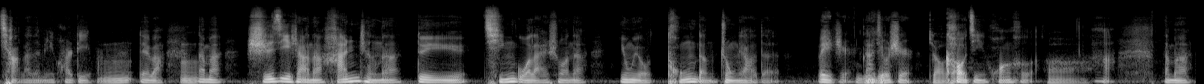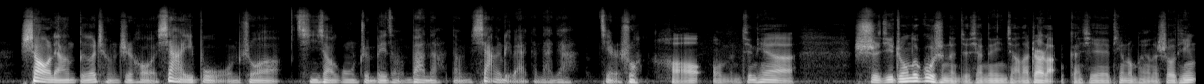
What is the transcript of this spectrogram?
抢了那么一块地方，嗯对吧？嗯那么实际上呢，韩城呢对于秦国来说呢，拥有同等重要的位置，那就是靠近黄河啊，啊。那么少梁得逞之后，下一步我们说秦孝公准备怎么办呢？那我们下个礼拜跟大家接着说。好，我们今天啊，史记中的故事呢，就先跟你讲到这儿了。感谢听众朋友的收听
